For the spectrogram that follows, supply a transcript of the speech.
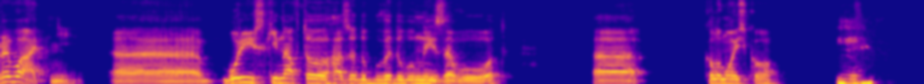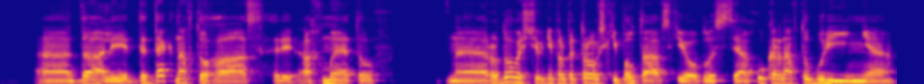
приватні. Е, Бурівський нафтогазовидобувний завод е, Коломойського, Мгм. Е, Далі ДТЕК Нафтогаз, Ахметов, е, родовище в Дніпропетровській Полтавській областях, Укрнафтобуріння,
